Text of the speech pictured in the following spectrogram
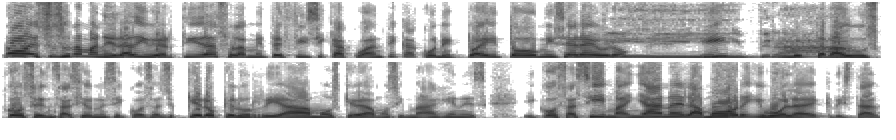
No, eso es una manera divertida, solamente física cuántica. Conecto ahí todo mi cerebro y lo traduzco sensaciones y cosas. Yo quiero que nos riamos, que veamos imágenes y cosas. Sí, mañana el amor y bola de cristal.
